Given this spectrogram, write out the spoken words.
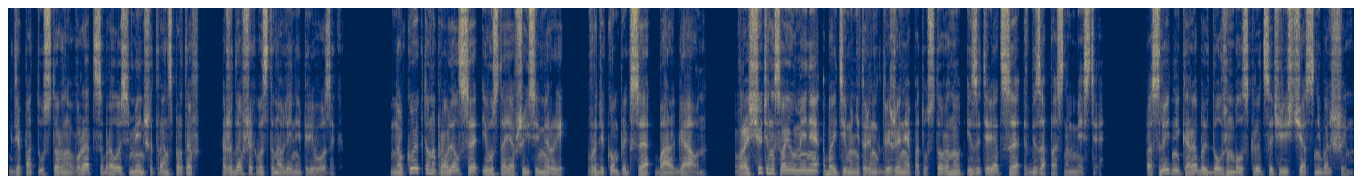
где по ту сторону врат собралось меньше транспортов, ожидавших восстановления перевозок. Но кое-кто направлялся и в устоявшиеся миры, вроде комплекса Баргаун, в расчете на свое умение обойти мониторинг движения по ту сторону и затеряться в безопасном месте. Последний корабль должен был скрыться через час с небольшим,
